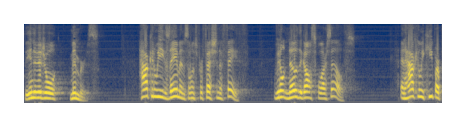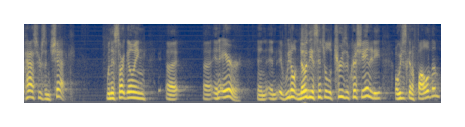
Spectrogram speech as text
the individual members. How can we examine someone's profession of faith? we don't know the gospel ourselves? And how can we keep our pastors in check when they start going uh, uh, in error? And, and if we don't know the essential truths of Christianity, are we just going to follow them?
